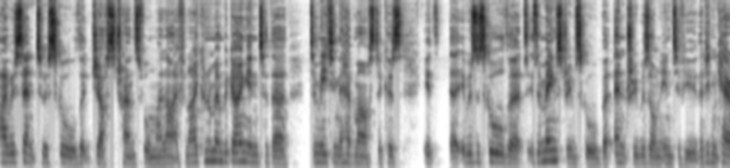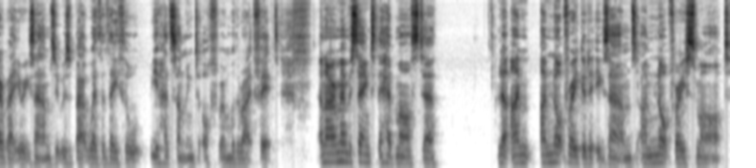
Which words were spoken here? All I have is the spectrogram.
i was sent to a school that just transformed my life. And i can remember going into the to meeting the headmaster because it uh, it was a school that is a mainstream school but entry was on interview. They didn't care about your exams. It was about whether they thought you had something to offer and were the right fit. And i remember saying to the headmaster look, I'm I'm not very good at exams. I'm not very smart.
